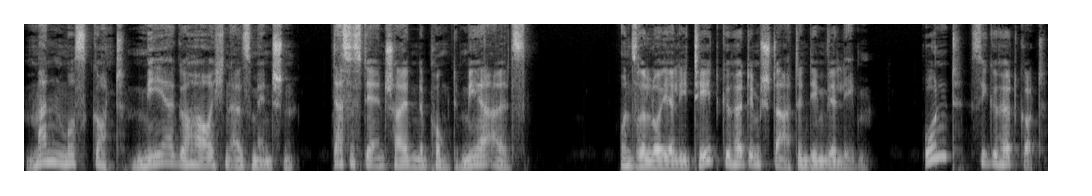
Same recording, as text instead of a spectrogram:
Man muss Gott mehr gehorchen als Menschen. Das ist der entscheidende Punkt. Mehr als. Unsere Loyalität gehört dem Staat, in dem wir leben. Und sie gehört Gott.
